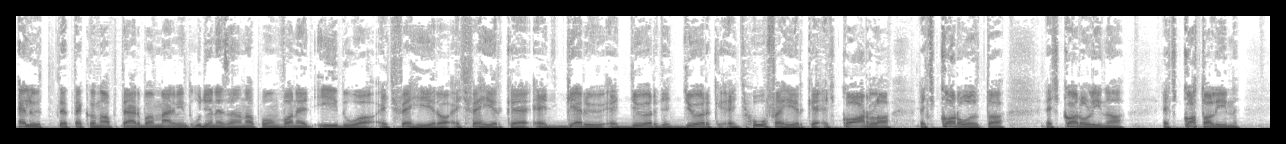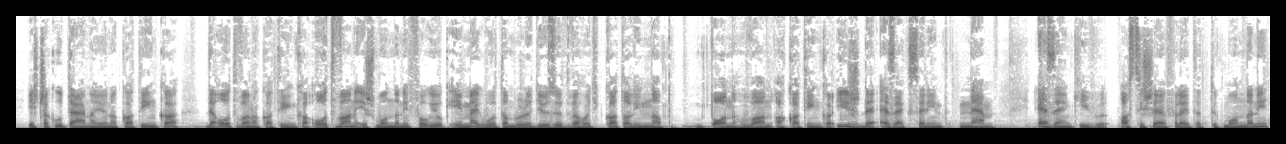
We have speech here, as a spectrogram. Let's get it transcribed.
előttetek a naptárban, már mint ugyanezen a napon van egy édua, egy fehéra, egy fehérke, egy gerő, egy györgy, egy györk, egy hófehérke, egy karla, egy karolta, egy karolina, egy katalin, és csak utána jön a Katinka, de ott van a Katinka, ott van, és mondani fogjuk. Én meg voltam róla győződve, hogy Katalin napon van a Katinka is, de ezek szerint nem. Ezen kívül azt is elfelejtettük mondani,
